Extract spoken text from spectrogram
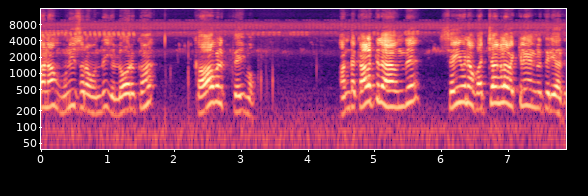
ஏன்னா முனீஸ்வரன் வந்து எல்லோருக்கும் காவல் தெய்வம். அந்த காலத்தில் வந்து செய்வனை வச்சாங்களா வைக்கலையா எங்களுக்கு தெரியாது.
